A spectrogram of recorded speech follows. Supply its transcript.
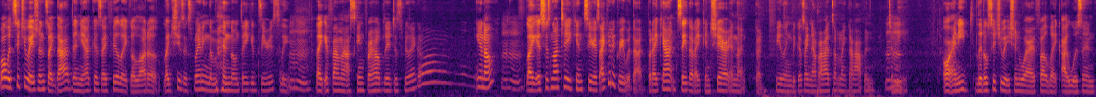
Well, with situations like that, then yeah, because I feel like a lot of like she's explaining the men don't take it seriously. Mm-hmm. Like if I'm asking for help, they just be like, oh, you know, Mm-hmm. like it's just not taken serious. I could agree with that, but I can't say that I can share in that that feeling because I never had something like that happen to Mhm. me, or any little situation where I felt like I wasn't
